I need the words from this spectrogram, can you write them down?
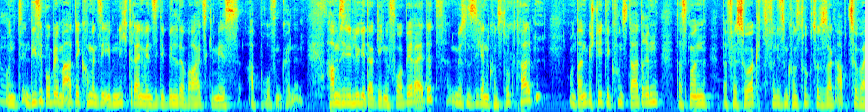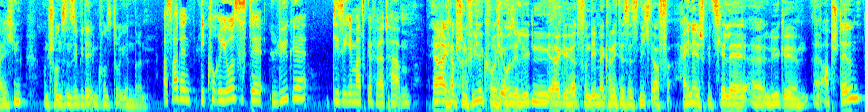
Mhm. Und in diese Problematik kommen Sie eben nicht rein, wenn Sie die Bilder wahrheitsgemäß abrufen können. Haben Sie die Lüge dagegen vorbereitet, müssen Sie sich an ein Konstrukt halten. Und dann besteht die Kunst darin, dass man dafür sorgt, von diesem Konstrukt sozusagen abzuweichen. Und schon sind Sie wieder im Konstruieren drin. Was war denn die kurioseste Lüge, die Sie jemals gehört haben? Ja, ich habe schon viele kuriose Lügen äh, gehört, von dem her kann ich das jetzt nicht auf eine spezielle äh, Lüge äh, abstellen.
